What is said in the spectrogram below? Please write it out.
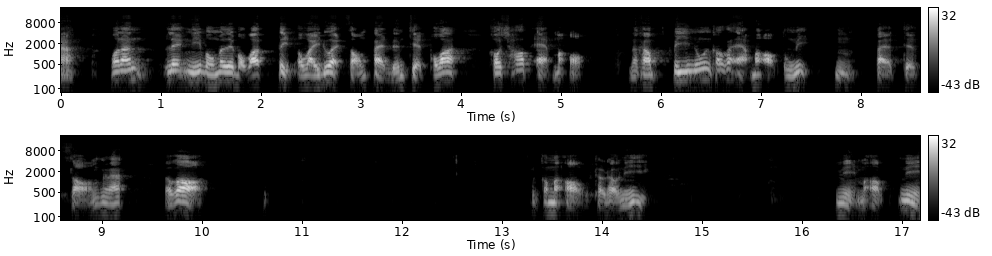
นะ เพราะนั้นเลขนี้ผมเลยบอกว่าติดเอาไว้ด้วยสองแปดเดือนเจ็ดเพราะว่าเขาชอบแอบมาออกนะครับ ปีนู้นเขาก็แอบมาออกตรงนี้อืมแปดเจ็ดสองใช่ไหมแล้วก็ก็มาออกแถวๆนี้อีก นี่มาออกนี่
